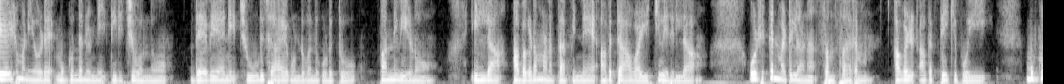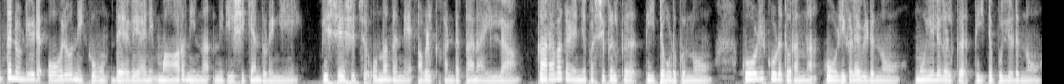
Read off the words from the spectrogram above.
ഏഴുമണിയോടെ മുകുന്ദനുണ്ണി തിരിച്ചു വന്നു. ദേവയാനി ചൂട് ചായ കൊണ്ടുവന്ന് കൊടുത്തു. പന്നി വീണോ? ഇല്ല അപകടം മണത്താ പിന്നെ അവറ്റ ആ വഴിക്ക് വരില്ല. ഒഴുക്കൻ മട്ടിലാണ് സംസാരം. അവൾ അകത്തേക്ക് പോയി. മുകുന്ദനുണ്ണിയുടെ ഓരോ നീക്കവും ദേവയാനി മാറി നിന്ന് നിരീക്ഷിക്കാൻ തുടങ്ങി. വിശേഷിച്ച് ഒന്നും തന്നെ അവൾക്ക് കണ്ടെത്താനായില്ല. കറവ കഴിഞ്ഞ പശുക്കൾക്ക് തീറ്റ കൊടുക്കുന്നു. കോഴിക്കൂട് തുറന്ന് കോഴികളെ വിടുന്നു. മുയലുകൾക്ക് തീറ്റ പുല്ലിടുന്നു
